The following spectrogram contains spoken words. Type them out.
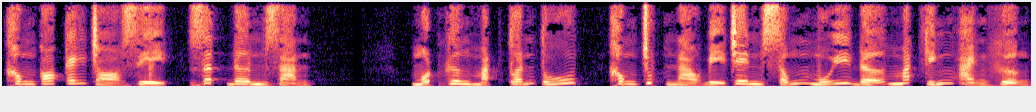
không có cái trò gì, rất đơn giản. Một gương mặt tuấn tú, không chút nào bị trên sống mũi đỡ mắt kính ảnh hưởng,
